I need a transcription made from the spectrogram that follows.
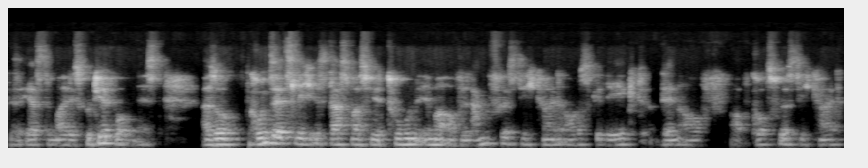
das erste Mal diskutiert worden ist. Also grundsätzlich ist das, was wir tun, immer auf Langfristigkeit ausgelegt, denn auf, auf Kurzfristigkeit.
